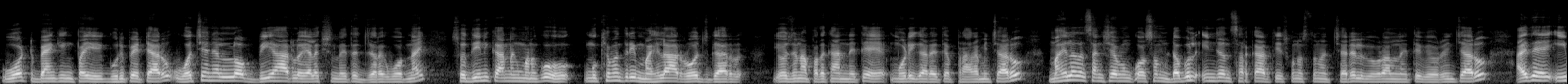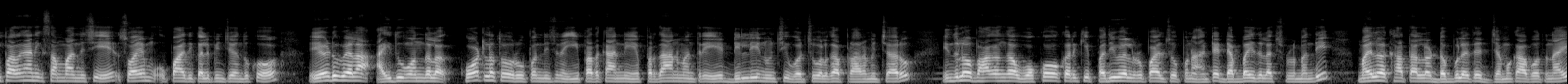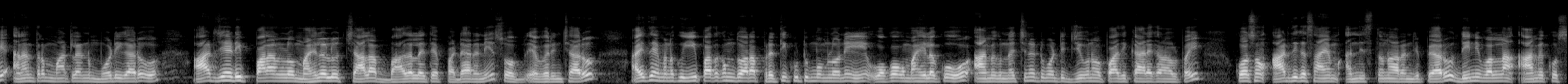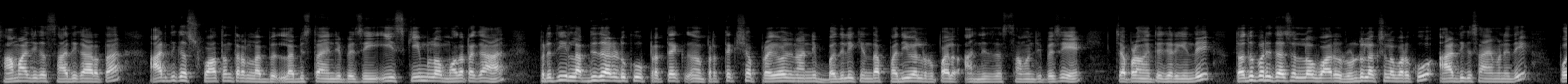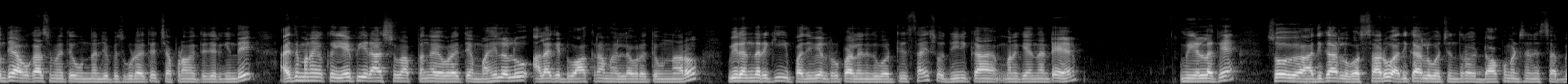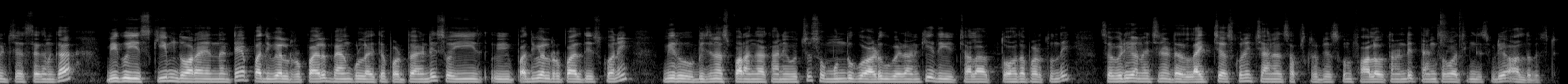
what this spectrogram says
ఓట్ బ్యాంకింగ్పై గురిపెట్టారు. వచ్చే నెలలో బీహార్లో ఎలక్షన్లు అయితే జరగబోతున్నాయి. సో దీని కారణంగా మనకు ముఖ్యమంత్రి మహిళా రోజ్గార్ యోజన పథకాన్ని అయితే మోడీ గారు అయితే ప్రారంభించారు. మహిళల సంక్షేమం కోసం డబుల్ ఇంజన్ సర్కార్ తీసుకుని వస్తున్న చర్యల వివరాలను అయితే వివరించారు. అయితే ఈ పథకానికి సంబంధించి స్వయం ఉపాధి కల్పించేందుకు ఏడు వేల ఐదు వందల కోట్లతో రూపొందించిన ఈ పథకాన్ని ప్రధానమంత్రి ఢిల్లీ నుంచి వర్చువల్గా ప్రారంభించారు. ఇందులో భాగంగా ఒక్కొక్కరికి పదివేల రూపాయల చొప్పున అంటే డెబ్బై ఐదు లక్షల మంది మహిళల ఖాతాల్లో డబ్బులు అయితే జమ కాబోతున్నాయి. అనంతరం మాట్లాడిన మోడీ గారు ఆర్జేడీ పాలనలో మహిళలు చాలా బాధలు అయితే పడ్డారని సో వివరించారు. అయితే మనకు ఈ పథకం ద్వారా ప్రతి కుటుంబంలోని ఒక్కొక్క మహిళకు ఆమెకు నచ్చినటువంటి జీవనోపాధి కార్యక్రమాలపై కోసం ఆర్థిక సాయం అందిస్తున్నారని చెప్పారు. దీనివల్ల ఆమెకు సామాజిక సాధికారత ఆర్థిక స్వాతంత్రం లభి లభిస్తాయని చెప్పేసి ఈ స్కీమ్లో మొదటగా ప్రతి లబ్ధిదారుడుకు ప్రత్యక్ష ప్రత్యక్ష ప్రయోజనాన్ని బదిలీ కింద పదివేల రూపాయలు అందిస్తామని చెప్పేసి చెప్పడం అయితే జరిగింది. తదుపరి దశల్లో వారు రెండు లక్షల వరకు ఆర్థిక సాయం అనేది పొందే అవకాశం అయితే ఉందని చెప్పేసి కూడా అయితే చెప్పడం అయితే జరిగింది. అయితే మన యొక్క ఏపీ రాష్ట్ర వ్యాప్తంగా ఎవరైతే మహిళలు అలాగే డ్వాక్రా మహిళలు ఎవరైతే ఉన్నారో వీరందరికీ ఈ పదివేల రూపాయలు అనేది వర్తిస్తాయి. సో దీనికి మనకి ఏంటంటే మీ ఇళ్ళకే సో అధికారులు వస్తారు. అధికారులు వచ్చిన తర్వాత డాక్యుమెంట్స్ అనేది సబ్మిట్ చేస్తే కనుక మీకు ఈ స్కీమ్ ద్వారా ఏంటంటే పదివేల రూపాయలు బ్యాంకుల్లో అయితే పడుతాయండి. సో ఈ ఈ పదివేల రూపాయలు తీసుకొని మీరు బిజినెస్ పరంగా కానివచ్చు సో ముందుకు అడుగు వేయడానికి ఇది చాలా దోహదపడుతుంది. సో వీడియో నచ్చినట్టు లైక్ చేసుకొని ఛానల్ సబ్స్క్రైబ్ చేసుకొని ఫాలో అవుతానండి thanks for watching this video. All the best.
